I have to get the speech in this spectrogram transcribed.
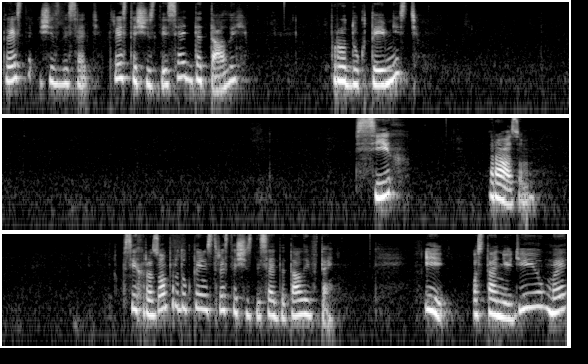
360, 360 деталей. Продуктивність всіх разом. Всіх разом продуктивність 360 деталей в день. І останню дію ми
